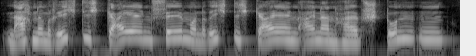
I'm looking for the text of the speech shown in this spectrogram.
Nach einem richtig geilen Film und richtig geilen eineinhalb Stunden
